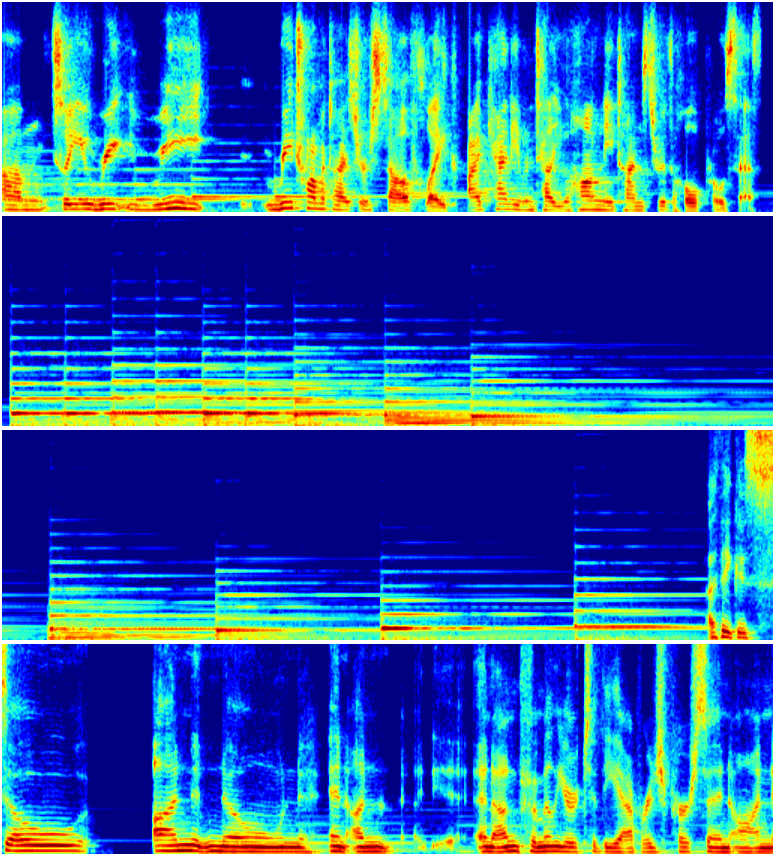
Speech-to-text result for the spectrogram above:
um, so you re, re re-traumatize yourself like i can't even tell you how many times through the whole process I think is so unknown and un and unfamiliar to the average person on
